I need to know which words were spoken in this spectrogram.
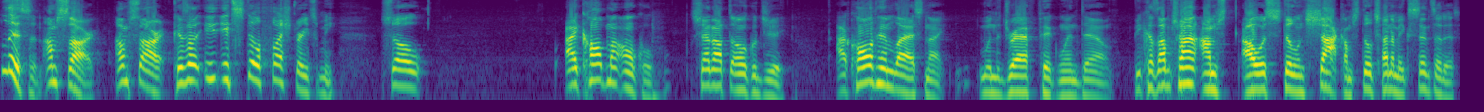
listen? I'm sorry. I'm sorry because it, it still frustrates me. So I called my uncle. Shout out to Uncle G. I called him last night when the draft pick went down because I'm trying. I'm I was still in shock. I'm still trying to make sense of this.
